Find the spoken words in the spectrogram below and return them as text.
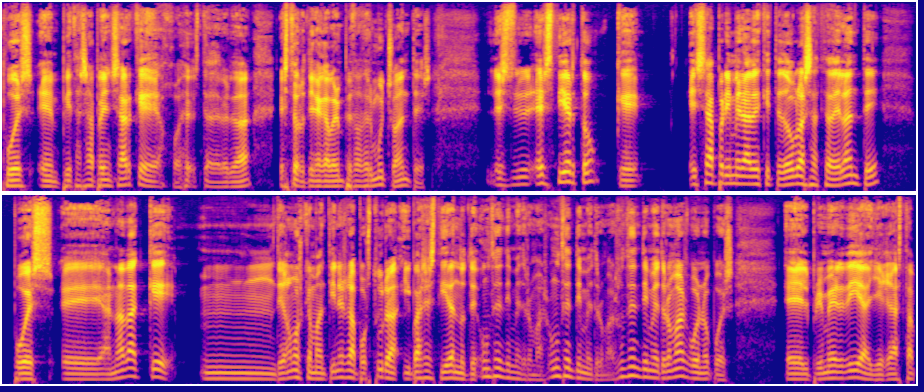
pues empiezas a pensar que, joder, de verdad, esto lo tiene que haber empezado a hacer mucho antes. Es, es cierto que esa primera vez que te doblas hacia adelante, pues eh, a nada que mm, digamos que mantienes la postura y vas estirándote un centímetro más, un centímetro más, un centímetro más, bueno, pues el primer día llegué hasta,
